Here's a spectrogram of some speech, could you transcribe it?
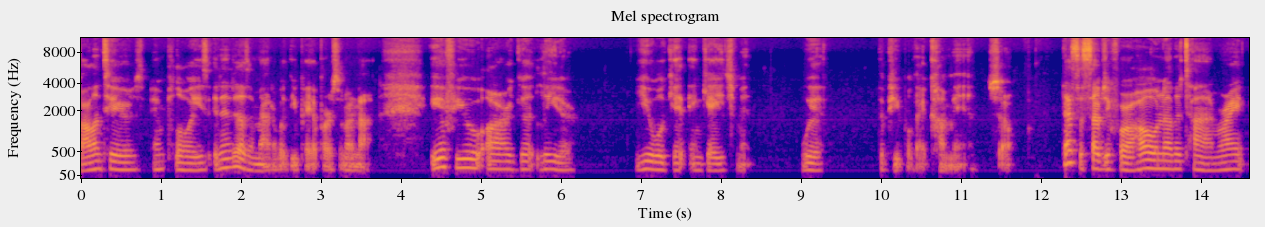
volunteers, employees, and it doesn't matter whether you pay a person or not. If you are a good leader, you will get engagement with the people that come in. So that's a subject for a whole nother time, right?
